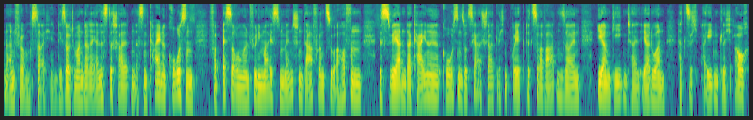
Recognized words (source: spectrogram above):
in Anführungszeichen. Die sollte man da realistisch halten. Es sind keine großen Verbesserungen für die meisten Menschen davon zu erhoffen. Es werden da keine großen sozialstaatlichen Projekte zu erwarten sein. Eher im Gegenteil, Erdogan hat sich eigentlich auch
